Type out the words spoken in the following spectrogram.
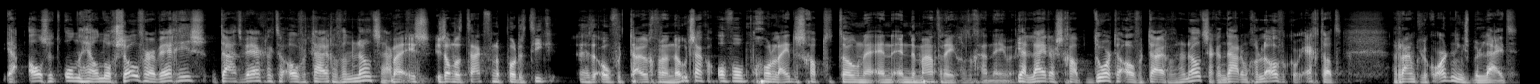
Ja, als het onheil nog zo ver weg is, daadwerkelijk te overtuigen van de noodzaak. Maar is, is dan de taak van de politiek het overtuigen van de noodzaak... of om gewoon leiderschap te tonen en, en de maatregelen te gaan nemen? Ja, leiderschap door te overtuigen van de noodzaak. En daarom geloof ik ook echt dat ruimtelijk ordeningsbeleid...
